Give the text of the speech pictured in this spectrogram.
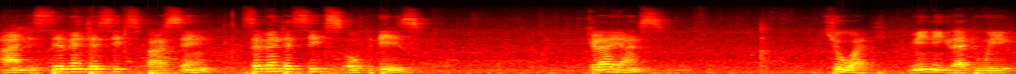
and 76%, 76 of these clients cured, meaning that we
